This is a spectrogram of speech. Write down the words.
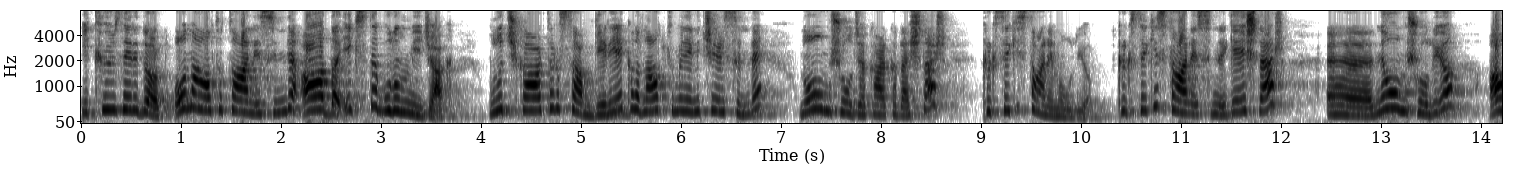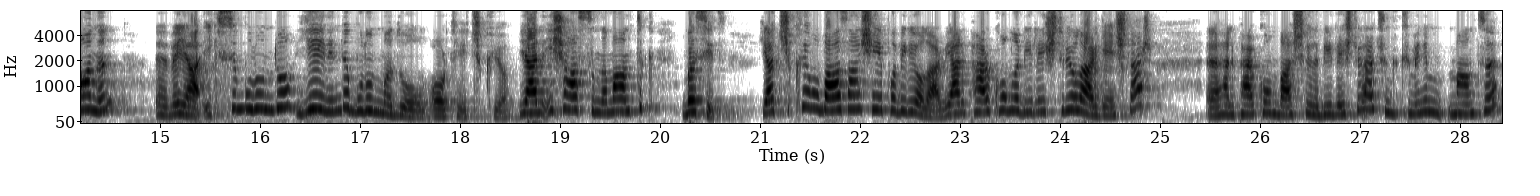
2 üzeri 4. 16 tanesinde A'da X de bulunmayacak. Bunu çıkartırsam geriye kalan alt kümelerin içerisinde ne olmuş olacak arkadaşlar? 48 tane mi oluyor? 48 tanesinde gençler e, ne olmuş oluyor? A'nın veya X'in bulunduğu, Y'nin de bulunmadığı ortaya çıkıyor. Yani iş aslında mantık basit. Ya çıkıyor mu bazen şey yapabiliyorlar. Yani Perkom'la birleştiriyorlar gençler. E, hani Perkom başlığıyla birleştiriyorlar. Çünkü kümenin mantığı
